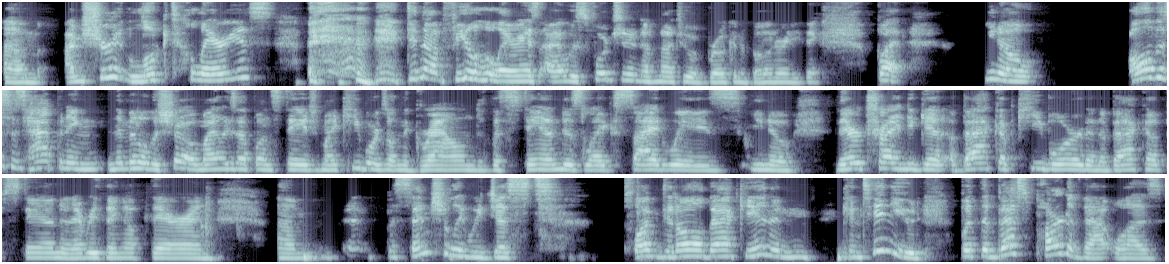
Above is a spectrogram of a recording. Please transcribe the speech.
Um, i'm sure it looked hilarious. Did not feel hilarious. I was fortunate enough not to have broken a bone or anything. But you know all this is happening in the middle of the show miley's up on stage my keyboard's on the ground the stand is like sideways you know they're trying to get a backup keyboard and a backup stand and everything up there and um, essentially we just plugged it all back in and continued. But the best part of that was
